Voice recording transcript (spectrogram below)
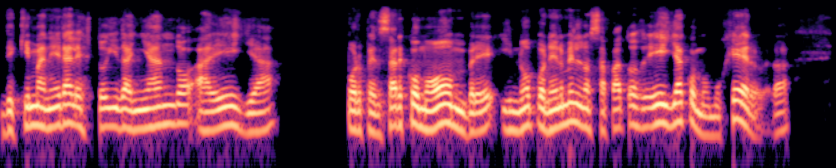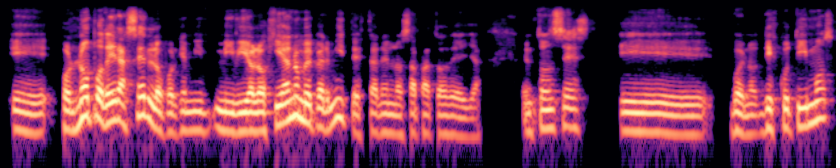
¿de qué manera le estoy dañando a ella por pensar como hombre y no ponerme en los zapatos de ella como mujer, ¿verdad? Eh, por no poder hacerlo, porque mi, biología no me permite estar en los zapatos de ella. Entonces, eh, bueno, discutimos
